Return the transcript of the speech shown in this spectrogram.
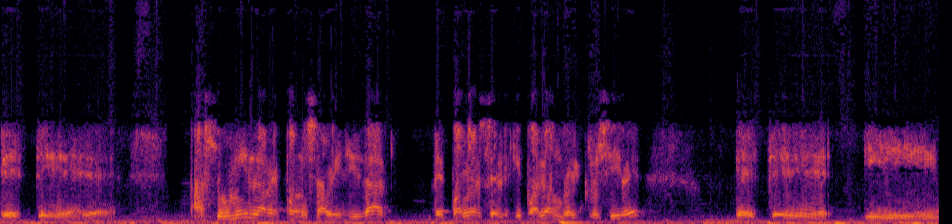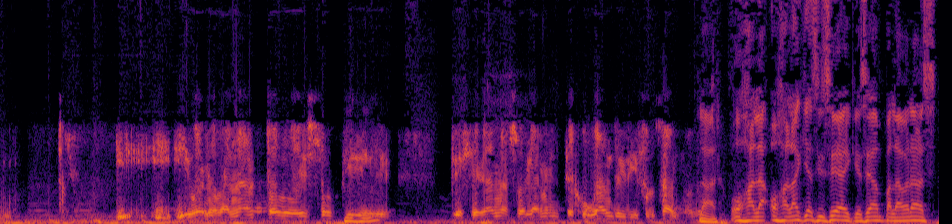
este, asumir la responsabilidad de ponerse el equipo al hombro inclusive este y, y, y, bueno, ganar todo eso que, que se gana solamente jugando y disfrutando. Claro, ojalá, ojalá que así sea y que sean palabras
